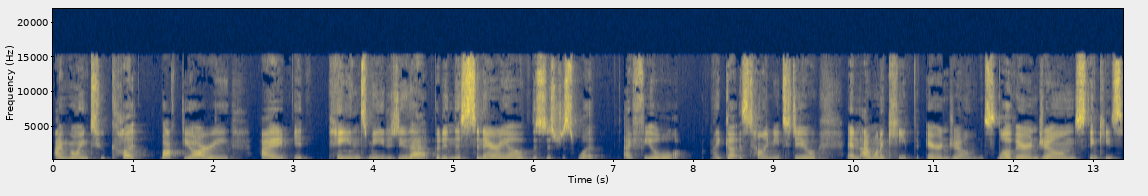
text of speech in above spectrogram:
I'm going to cut Bakhtiari. I it pains me to do that, but in this scenario, this is just what I feel my gut is telling me to do. And I want to keep Aaron Jones. Love Aaron Jones. Think he's,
